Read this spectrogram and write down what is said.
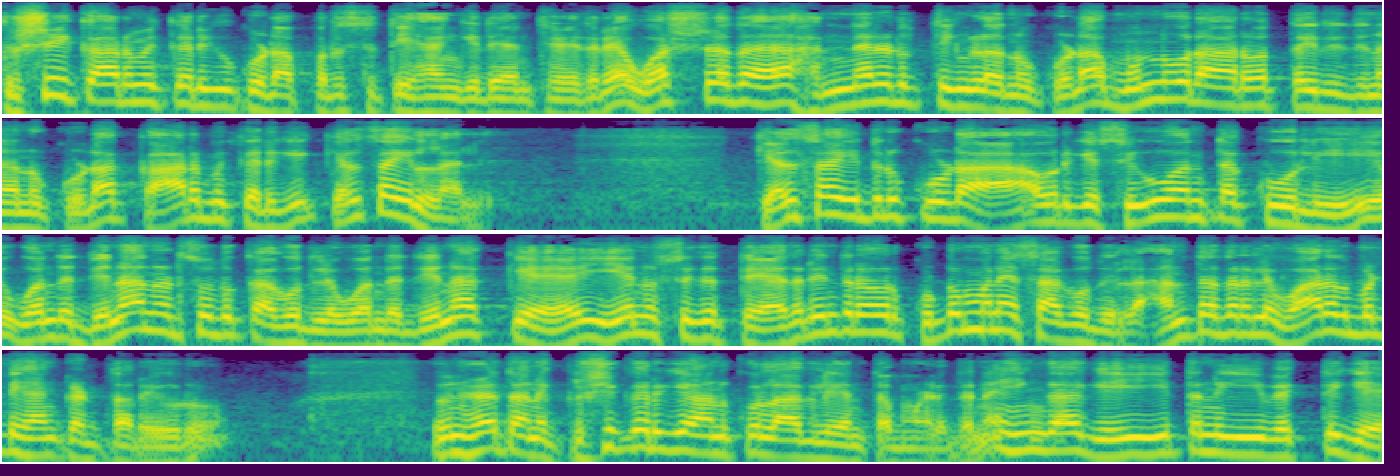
ಕೃಷಿ ಕಾರ್ಮಿಕರಿಗೂ ಕೂಡ ಪರಿಸ್ಥಿತಿ ಹೆಂಗಿದೆ ಅಂತ ಹೇಳಿದ್ರೆ ವರ್ಷದ ಹನ್ನೆರಡು ತಿಂಗಳನ್ನು ಕೂಡ ಮುನ್ನೂರ ಅರವತ್ತೈದು ದಿನವೂ ಕೂಡ ಕಾರ್ಮಿಕರಿಗೆ ಕೆಲಸ ಇಲ್ಲ ಅಲ್ಲಿ. ಕೆಲಸ ಇದ್ರೂ ಕೂಡ ಅವರಿಗೆ ಸಿಗುವಂಥ ಕೂಲಿ ಒಂದು ದಿನ ನಡೆಸೋದಕ್ಕಾಗೋದಿಲ್ಲ. ಒಂದು ದಿನಕ್ಕೆ ಏನು ಸಿಗುತ್ತೆ? ಅದರಿಂದ ಅವ್ರ ಕುಟುಂಬನೇ ಸಾಗೋದಿಲ್ಲ. ಅಂಥದ್ರಲ್ಲಿ ವಾರದ ಬಡ್ಡಿ ಹೆಂಗೆ ಕಟ್ತಾರೆ ಇವರು? ಇವನು ಹೇಳ್ತಾನೆ, ಕೃಷಿಕರಿಗೆ ಅನುಕೂಲ ಆಗಲಿ ಅಂತ ಮಾಡಿದ್ದಾನೆ. ಹೀಗಾಗಿ ಈತನ ಈ ವ್ಯಕ್ತಿಗೆ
